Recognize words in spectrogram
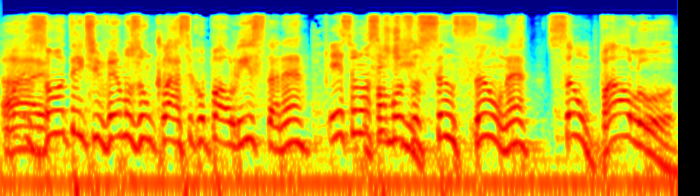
Mas Ai, ontem tivemos um clássico paulista, né? Esse eu não o assisti. famoso Sansão, né? São Paulo.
